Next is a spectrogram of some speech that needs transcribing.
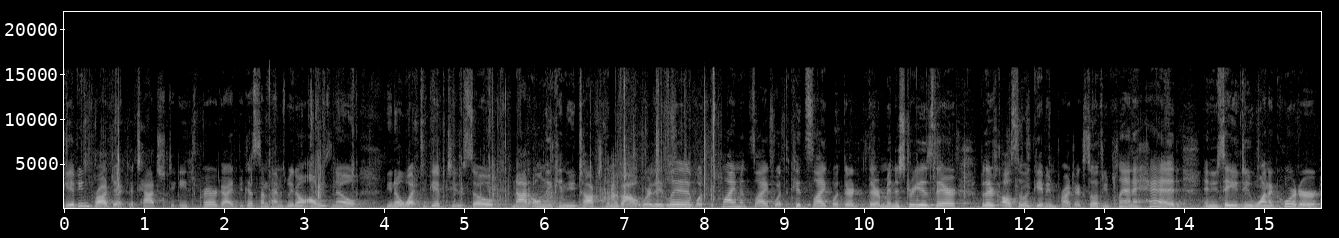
giving project attached to each prayer guide because sometimes we don't always know, you know, know what to give to. So not only can you talk to them about where they live, what the climate's like, what the kids like, what their, their ministry is there, but there's also a giving project. So if you plan ahead and you say you do one a quarter,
